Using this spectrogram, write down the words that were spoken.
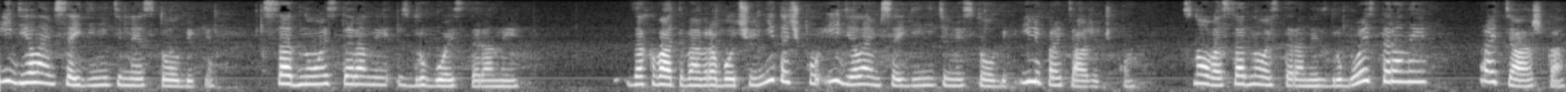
И делаем соединительные столбики с одной стороны, с другой стороны. Захватываем рабочую ниточку и делаем соединительный столбик или протяжечку. Снова с одной стороны, с другой стороны, протяжка.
